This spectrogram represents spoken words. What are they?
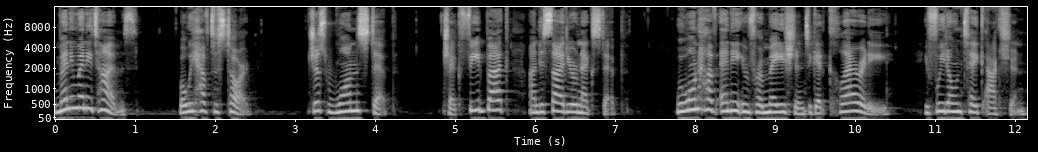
Many, many times. But we have to start. Just one step. Check feedback and decide your next step. We won't have any information to get clarity if we don't take action.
